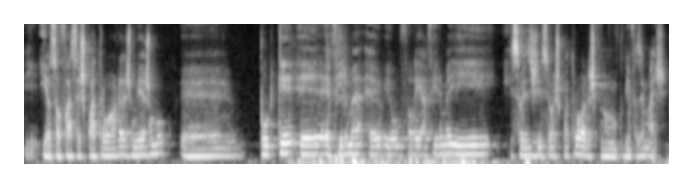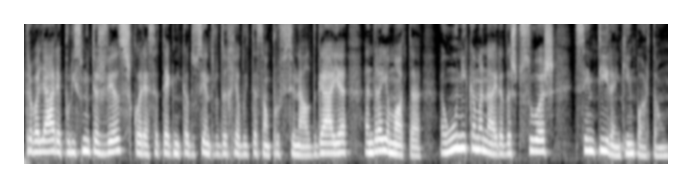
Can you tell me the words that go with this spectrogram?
E eu só faço as 4 horas mesmo, eh, porque eh, a firma, eu falei à firma e, e só exigi só as quatro horas, que não podia fazer mais. Trabalhar é por isso muitas vezes, esclarece a técnica do Centro de Reabilitação Profissional de Gaia, Andreia Mota, a única maneira das pessoas sentirem que importam.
